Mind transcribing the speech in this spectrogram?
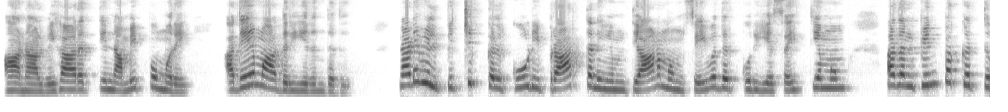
ஆனால் விகாரத்தின் அமைப்பு முறை அதே மாதிரி இருந்தது. நடுவில் பிச்சுக்கள் கூடி பிரார்த்தனையும் தியானமும் செய்வதற்குரிய சைத்தியமும் அதன் பின்பக்கத்து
